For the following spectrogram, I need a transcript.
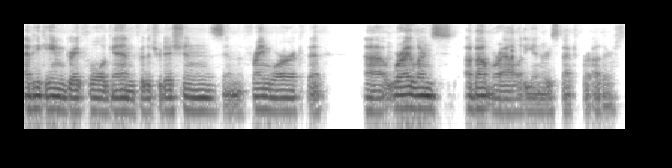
I became grateful again for the traditions and the framework that uh, where I learned about morality and respect for others.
